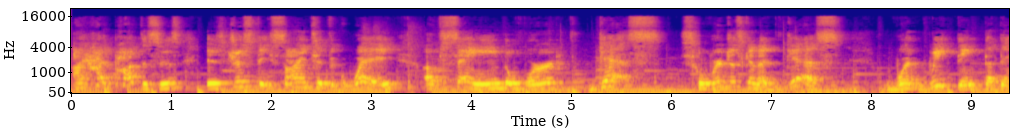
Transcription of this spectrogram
A hypothesis is just a scientific way of saying the word guess. So we're just gonna guess what we think that the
